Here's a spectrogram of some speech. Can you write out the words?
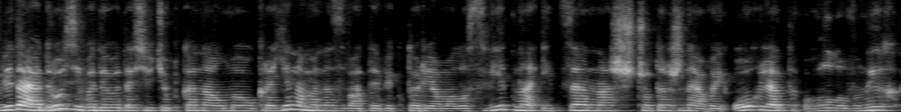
Вітаю, друзі! Ви дивитесь YouTube канал Ми Україна. Мене звати Вікторія Малосвітна, і це наш щотижневий огляд головних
